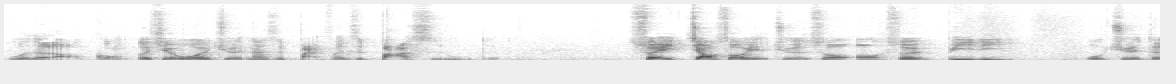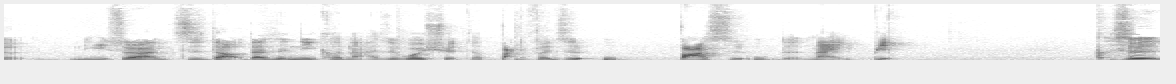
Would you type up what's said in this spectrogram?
我的老公，而且我也觉得那是百分之八十五的，所以教授也觉得说，哦，所以 Billy，我觉得你虽然知道，但是你可能还是会选择百分之五八十五的那一边。可是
